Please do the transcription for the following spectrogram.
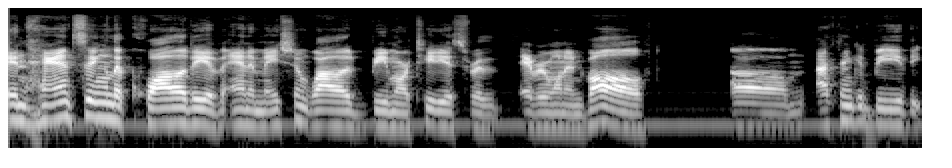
enhancing the quality of animation, while it'd be more tedious for everyone involved, um, I think it'd be the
